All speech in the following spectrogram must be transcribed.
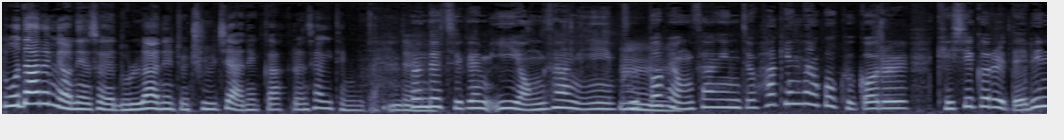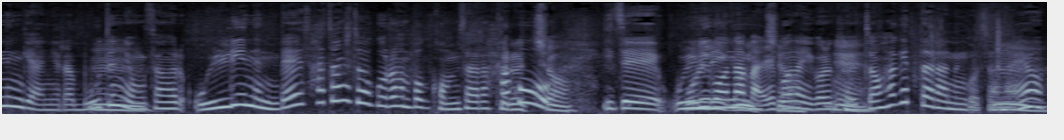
또 다른 면에서의 논란이 좀 줄지 않을까 그런 생각이 듭니다. 네. 그런데 지금 이 영상이 불법 음. 영상인지 확인하고 그거를 게시글을 내리는 게 아니라 모든 음. 영상을 올리는데 사전적으로 한번 검사를 하고 그렇죠. 이제 올리거나 말거나 이걸 예. 결정하겠다라는 거잖아요. 음.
